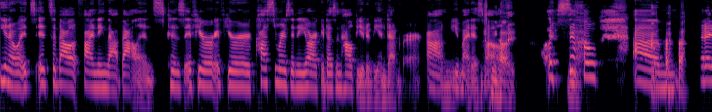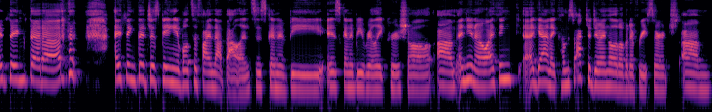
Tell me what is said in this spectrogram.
you know it's it's about finding that balance because if your if your customers in new york it doesn't help you to be in denver um you might as well no. so um but i think that uh i think that just being able to find that balance is going to be is going to be really crucial. Um and you know i think again it comes back to doing a little bit of research. Um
